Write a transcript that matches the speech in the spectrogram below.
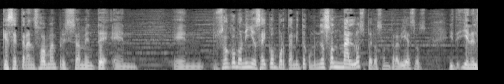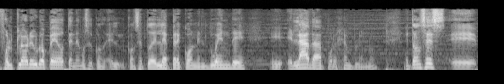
que se transforman precisamente en... en pues son como niños, hay comportamiento como... No son malos, pero son traviesos. Y, y en el folclore europeo tenemos el concepto del leprecon, el duende, eh, el hada, por ejemplo, ¿no? Entonces, eh,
